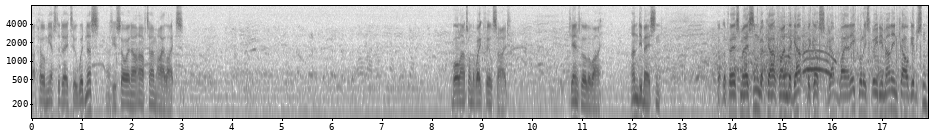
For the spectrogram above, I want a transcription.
at home yesterday to Widnes, as you saw in our half-time highlights. Ball out on the Wakefield side. James Leuluai. Andy Mason. Got the pace Mason, but can't find the gap because grabbed by an equally speedy man in Carl Gibson.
